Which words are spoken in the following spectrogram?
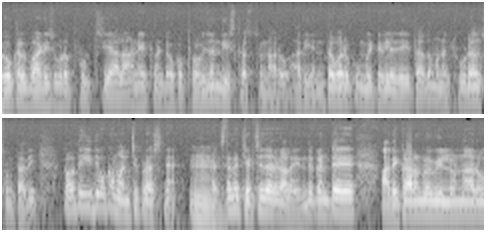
లోకల్ బాడీస్ కూడా పూర్తి చేయాలా అనేటువంటి ఒక ప్రొవిజన్ తీసుకొస్తున్నారు. అది ఎంతవరకు మెటీరియలైజ్ అవుతుందో మనం చూడాల్సి ఉంటుంది. కాకపోతే ఇది ఒక మంచి ప్రశ్న. ఖచ్చితంగా చర్చ జరగాలి. ఎందుకంటే అధికారంలో వీళ్ళు ఉన్నారు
